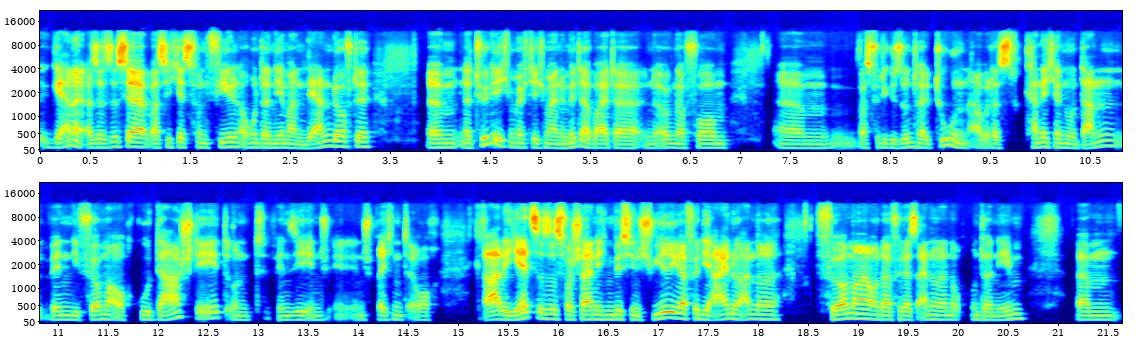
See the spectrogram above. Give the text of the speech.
gerne. Also es ist ja, was ich jetzt von vielen auch Unternehmern lernen durfte. Ähm, natürlich möchte ich meine Mitarbeiter in irgendeiner Form ähm, was für die Gesundheit tun. Aber das kann ich ja nur dann, wenn die Firma auch gut dasteht und wenn sie in, entsprechend auch, gerade jetzt ist es wahrscheinlich ein bisschen schwieriger für die eine oder andere Firma oder für das eine oder andere Unternehmen, ähm,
